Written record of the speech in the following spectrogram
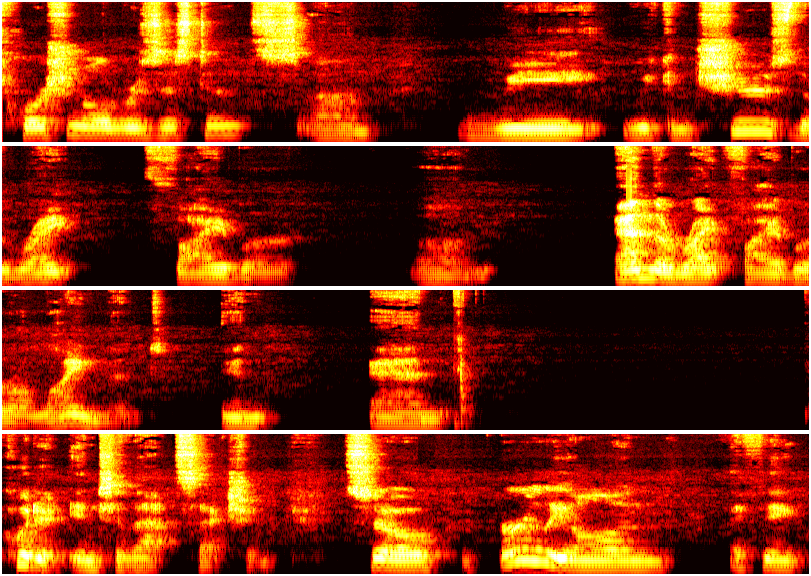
torsional resistance. Um, we we can choose the right fiber um, and the right fiber alignment in and put it into that section. So early on, I think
